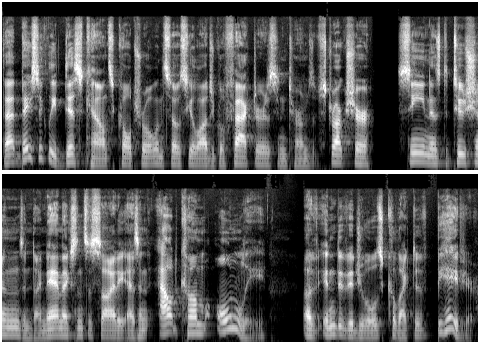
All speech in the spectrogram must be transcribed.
that basically discounts cultural and sociological factors in terms of structure, seeing institutions and dynamics in society as an outcome only of individuals' collective behavior.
